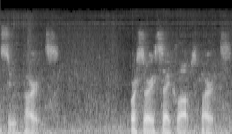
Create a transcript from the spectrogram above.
suit parts. Or sorry, Cyclops parts.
